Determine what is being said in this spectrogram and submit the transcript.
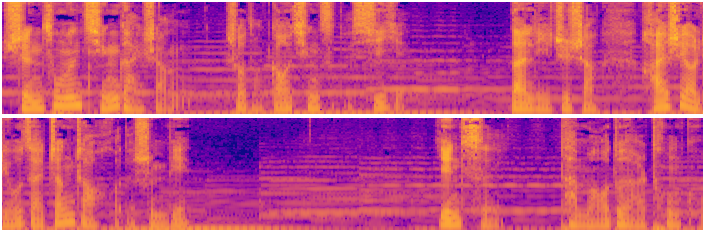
沈从文情感上受到高青子的吸引，但理智上还是要留在张兆和的身边。因此，他矛盾而痛苦。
